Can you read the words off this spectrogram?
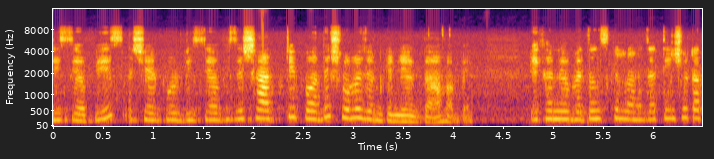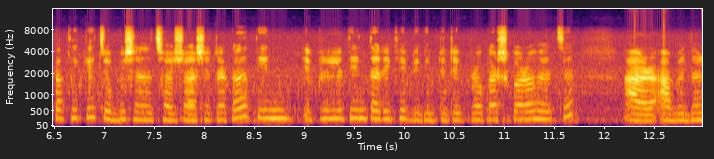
DC office Sherpur DC অফিসে ষাটটি পদে ষোলো জনকে নিয়োগ দেওয়া হবে। এখানে বেতন স্কেল নয় হাজার তিনশো টাকা থেকে চব্বিশ হাজার ছয়শো আশি টাকা। তিন এপ্রিলের তিন তারিখে বিজ্ঞপ্তিটি প্রকাশ করা হয়েছে আর আবেদন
